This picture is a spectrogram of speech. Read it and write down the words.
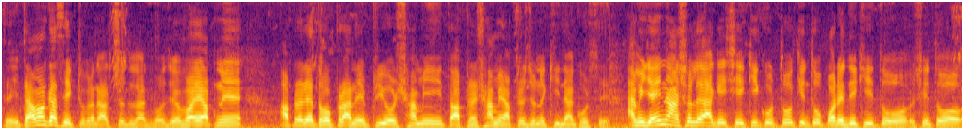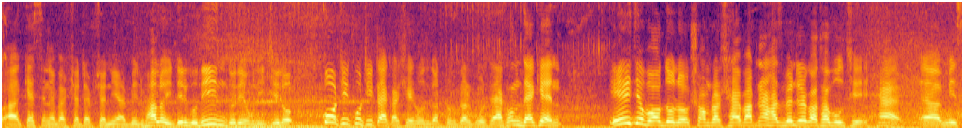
তো এটা আমার কাছে একটুখানি আশ্চর্য লাগল যে, ভাই, আপনি আপনার এত প্রাণের প্রিয় স্বামী, তো আপনার স্বামী আপনার জন্য কী না করছে? আমি জানি না আসলে আগে সে কী করতো, কিন্তু পরে দেখি তো সে তো ক্যাসিনো ব্যবসা ট্যাবসা নিয়ে বেশ ভালোই। দীর্ঘদিন ধরে উনি ছিল, কোটি কোটি টাকা সে রোজগার টোজগার করছে। এখন দেখেন, এই যে ভদ্রলোক সম্রাট সাহেব, আপনার হাজব্যান্ডের কথা বলছে। হ্যাঁ মিস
